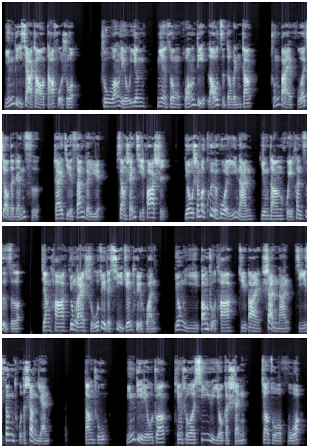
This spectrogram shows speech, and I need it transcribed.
明帝下诏答复说：“楚王刘英念诵皇帝老子的文章，崇拜佛教的仁慈，斋戒三个月，向神奇发誓，有什么困惑疑难，应当悔恨自责，将他用来赎罪的细绢退还。”用以帮助他举办善男及僧徒的盛宴。当初明帝刘庄听说西域有个神叫做佛，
